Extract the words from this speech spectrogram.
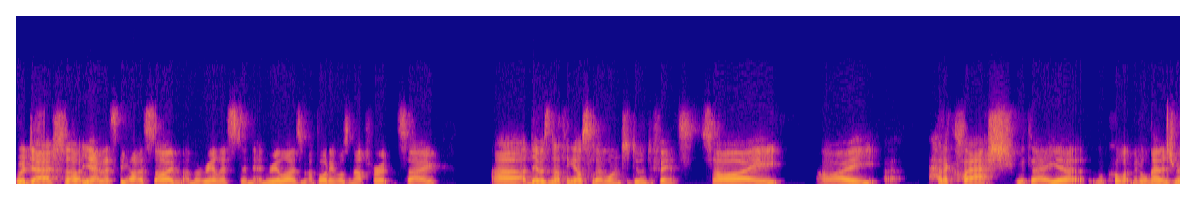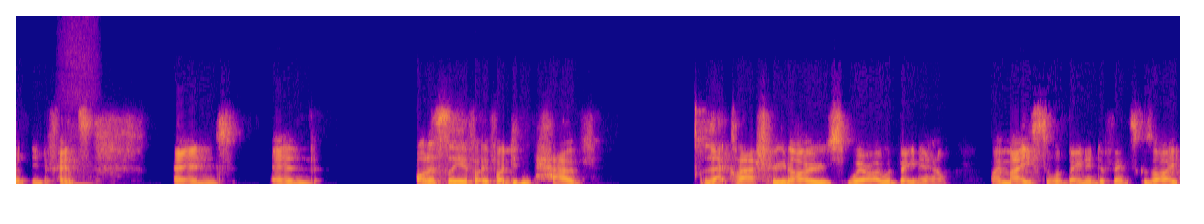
were dashed. I, you know, let's be honest, I'm, I'm a realist and, and realised my body wasn't up for it. So uh, there was nothing else that I wanted to do in defence. So I I uh, had a clash with a uh, we'll call it middle management in defence, and and honestly, if if I didn't have that clash, who knows where I would be now? I may still have been in defence because I,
